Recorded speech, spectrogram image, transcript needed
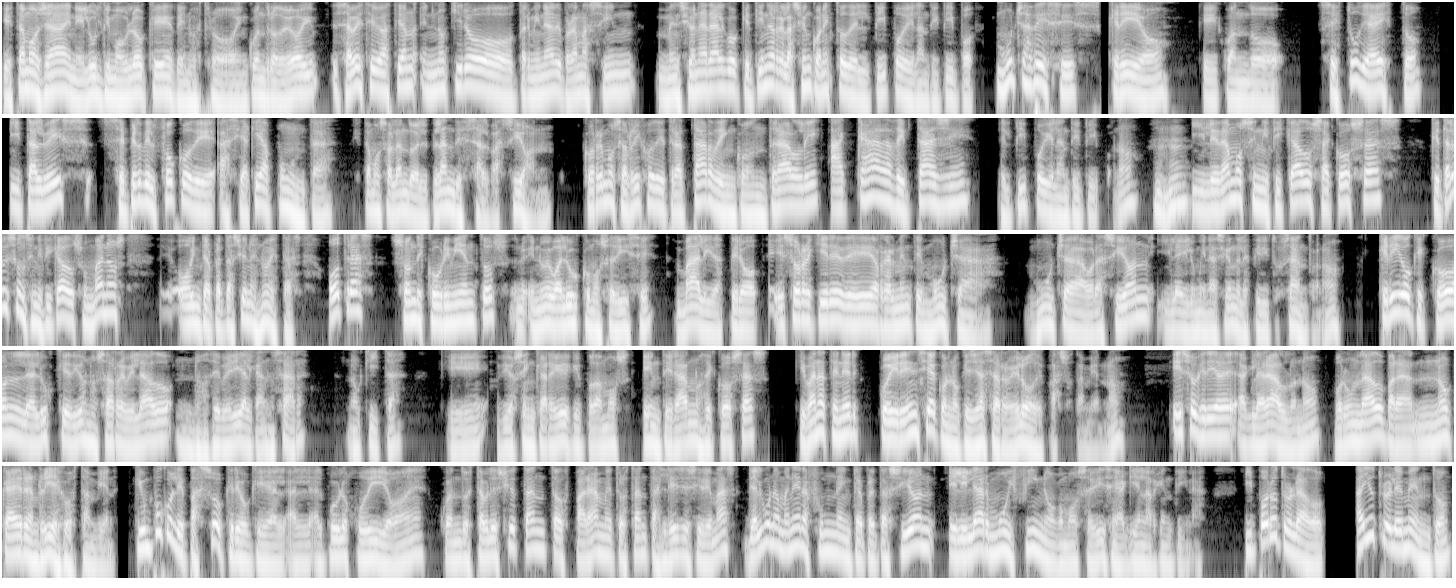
Estamos ya en el último bloque de nuestro encuentro de hoy. Sabes, Sebastián, no quiero terminar el programa sin mencionar algo que tiene relación con esto del tipo y del antitipo. Muchas veces creo que cuando se estudia esto y tal vez se pierde el foco de hacia qué apunta, estamos hablando del plan de salvación, corremos el riesgo de tratar de encontrarle a cada detalle el tipo y el antitipo, ¿no? Y le damos significados a cosas que tal vez son significados humanos eh, o interpretaciones nuestras. Otras son descubrimientos, en nueva luz, como se dice, válidas, pero eso requiere de realmente mucha, mucha oración y la iluminación del Espíritu Santo, ¿no? Creo que con la luz que Dios nos ha revelado nos debería alcanzar, no quita, que Dios se encargue que podamos enterarnos de cosas que van a tener coherencia con lo que ya se reveló de paso también, ¿no? Eso quería aclararlo, ¿no? Por un lado, para no caer en riesgos también. Que un poco le pasó, creo que, al, pueblo judío, ¿eh? cuando estableció tantos parámetros, tantas leyes y demás, de alguna manera fue una interpretación, el hilar muy fino, como se dice aquí en la Argentina. Y por otro lado, hay otro elemento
